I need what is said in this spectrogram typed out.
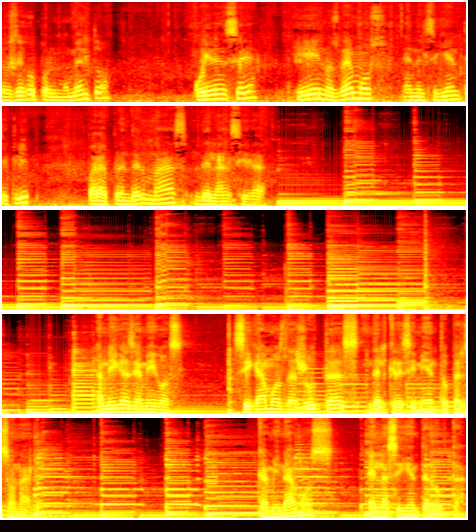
los dejo por el momento. Cuídense y nos vemos en el siguiente clip para aprender más de la ansiedad. Amigas y amigos, sigamos las rutas del crecimiento personal. Caminamos en la siguiente ruta.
